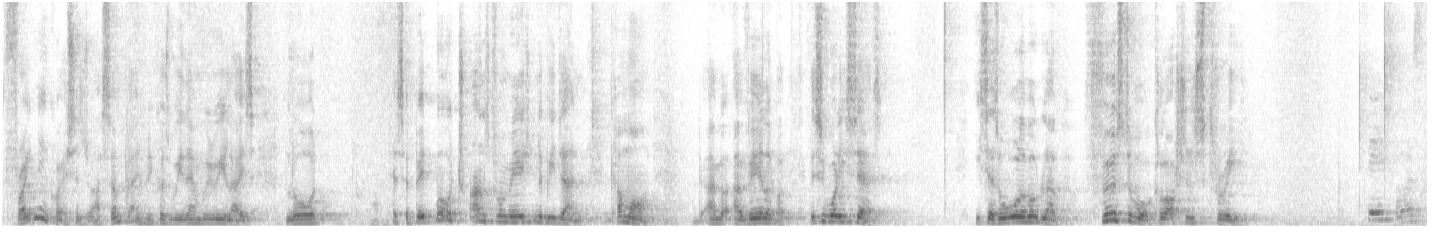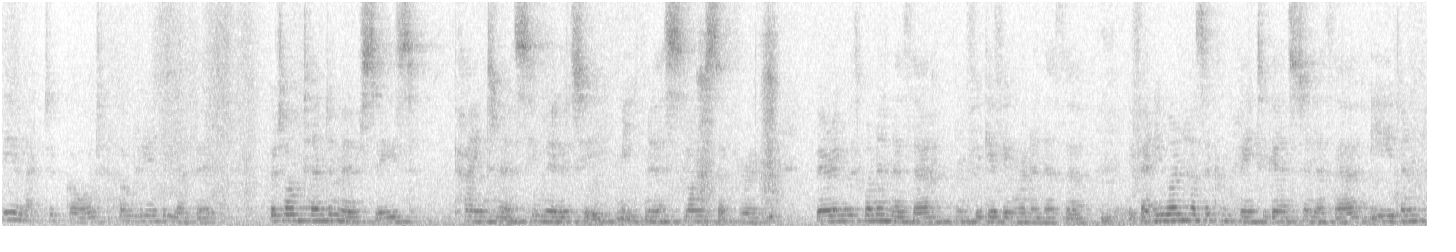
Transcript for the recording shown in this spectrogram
Frightening questions to ask sometimes because we then we realize, Lord, there's a bit more transformation to be done. Come on, I'm available. This is what he says. He says all about love. First of all, Colossians 3. Therefore, as the elect of God, holy and beloved, put on tender mercies, kindness, humility, meekness, long suffering, bearing with one another and forgiving one another. If anyone has a complaint against another, even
